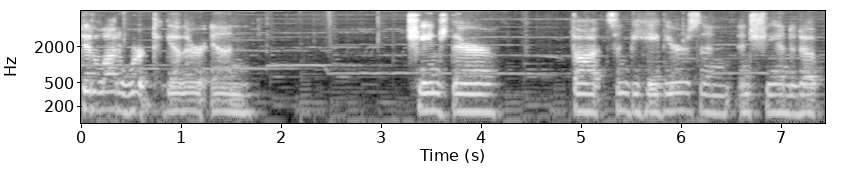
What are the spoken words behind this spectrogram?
did a lot of work together and changed their thoughts and behaviors. And, and she ended up,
